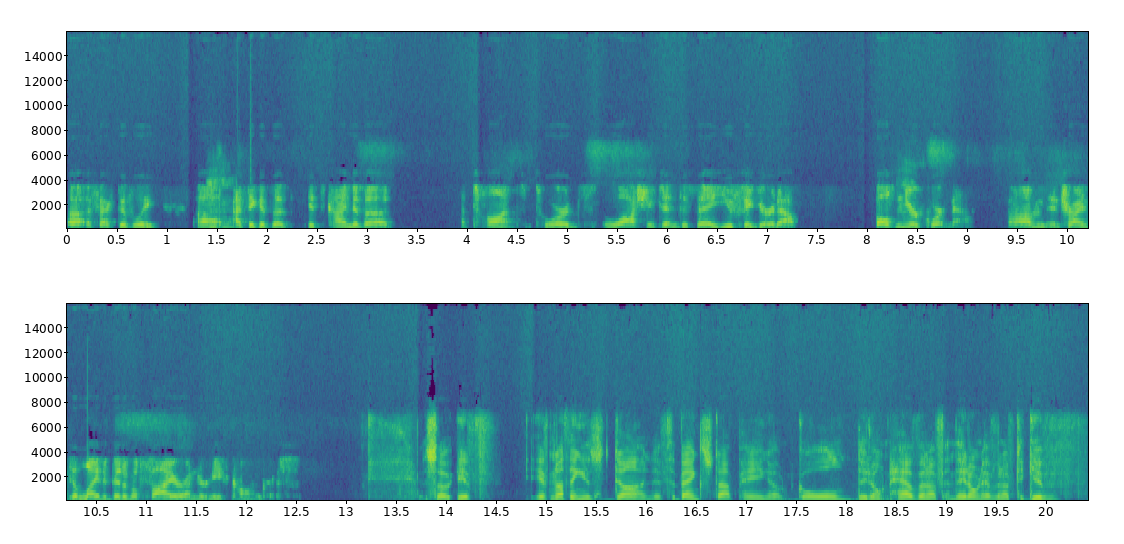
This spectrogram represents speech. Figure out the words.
Uh, effectively, uh, mm-hmm. I think it's a it's kind of a a taunt towards Washington to say, "You figure it out. Ball's in your mm-hmm. court now," um, and trying to light a bit of a fire underneath Congress. So if if nothing is done, if the banks stop paying out gold, they don't have enough, and they don't have enough to give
